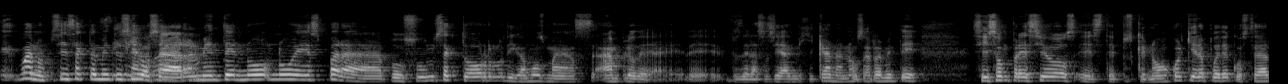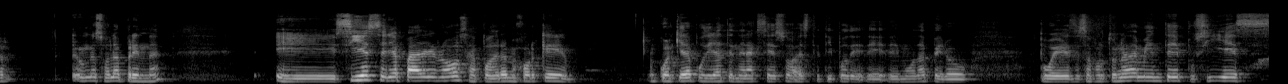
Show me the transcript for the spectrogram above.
eh, bueno, sí, exactamente sí, o sea, realmente no, no es para pues un sector, digamos, más amplio de, de, pues, de la sociedad mexicana, ¿no? O sea, realmente sí son precios, este, pues que no cualquiera puede costar una sola prenda. Eh, sí es, sería padre, ¿no? O sea, podría mejor que cualquiera pudiera tener acceso a este tipo de, de moda, pero pues desafortunadamente, pues sí es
